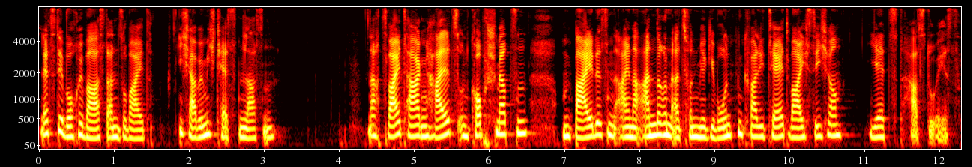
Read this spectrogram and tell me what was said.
letzte Woche war es dann soweit. Ich habe mich testen lassen. Nach zwei Tagen Hals- und Kopfschmerzen und beides in einer anderen als von mir gewohnten Qualität war ich sicher, jetzt hast du es.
